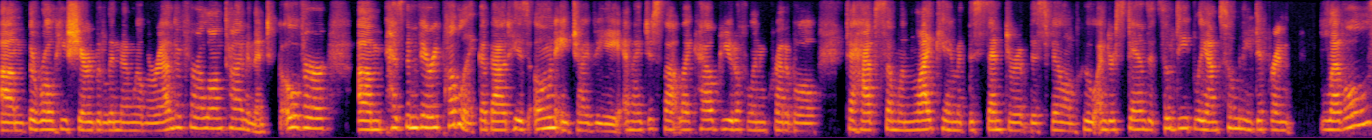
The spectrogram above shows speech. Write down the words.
um, the role he shared with Lin Manuel Miranda for a long time and then took over, um, has been very public about his own HIV. And I just thought, like, how beautiful and incredible to have someone like him at the center of this film who understands it so deeply on so many different levels.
